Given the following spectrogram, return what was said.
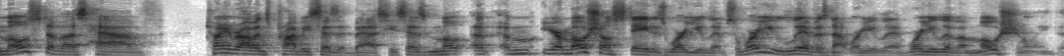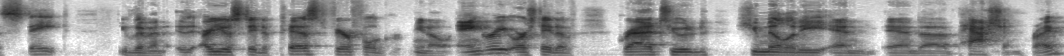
most of us have Tony Robbins probably says it best. He says, Mo- uh, um, Your emotional state is where you live. So, where you live is not where you live. Where you live emotionally, the state you live in. Are you a state of pissed, fearful, you know, angry, or a state of gratitude, humility, and and uh, passion? Right?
